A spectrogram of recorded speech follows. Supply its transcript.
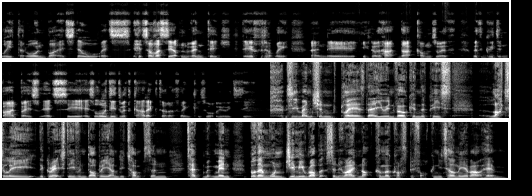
later on, but it's still it's it's of a certain vintage, definitely, and uh, you know that that comes with with good and bad, but it's it's uh, it's loaded with character. I think is what we would say. So you mentioned players there. You invoke in the piece latterly the great Stephen Dobbie, Andy Thompson, Ted McMinn, but then one Jimmy Robertson who I'd not come across before. Can you tell me about him?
